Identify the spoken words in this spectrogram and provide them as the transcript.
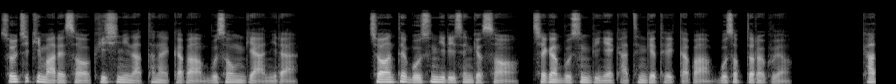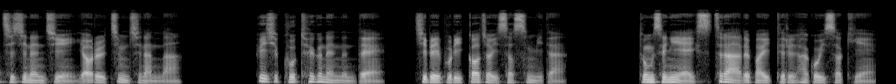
솔직히 말해서 귀신이 나타날까봐 무서운 게 아니라 저한테 무슨 일이 생겨서 제가 무슨 빙의 같은 게 될까봐 무섭더라고요. 같이 지낸 지 열흘쯤 지났나? 회식 후 퇴근했는데 집에 불이 꺼져 있었습니다. 동생이 엑스트라 아르바이트를 하고 있었기에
